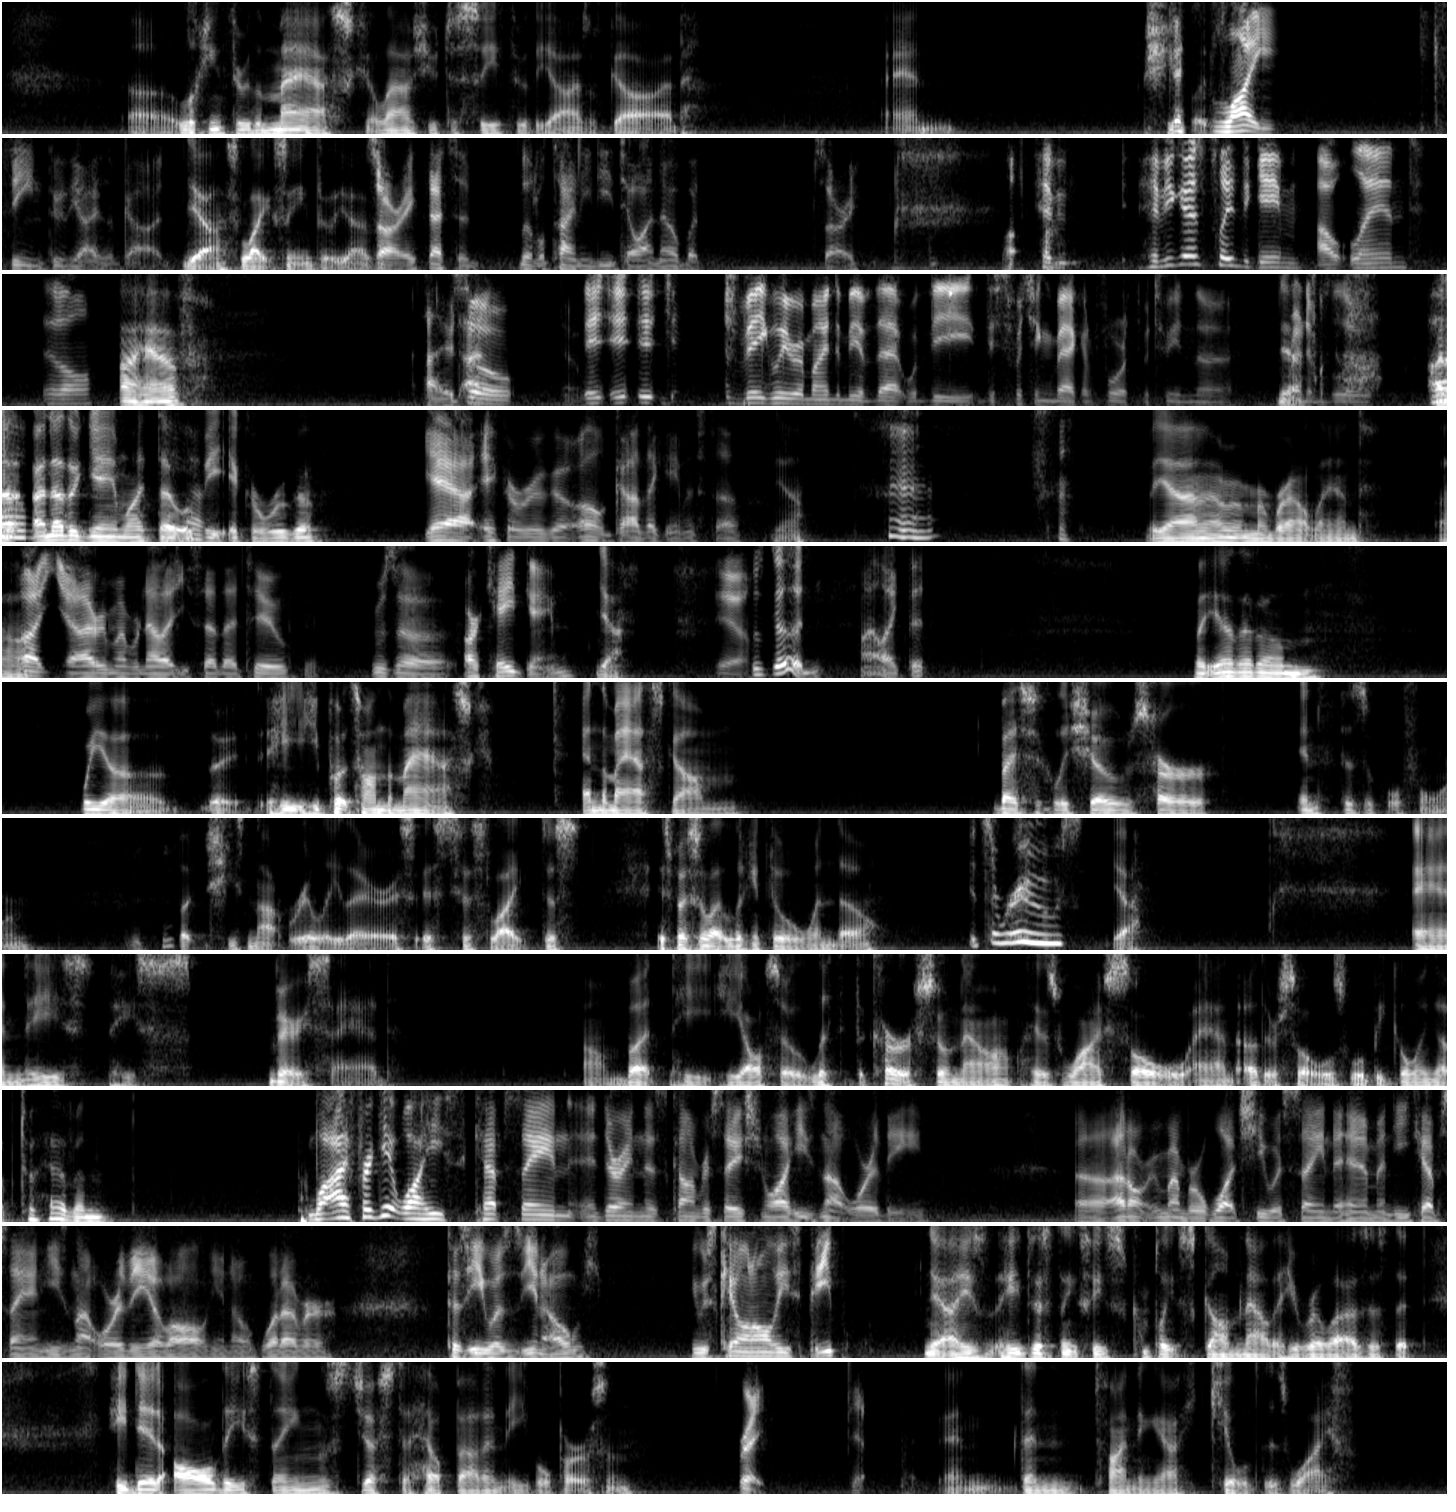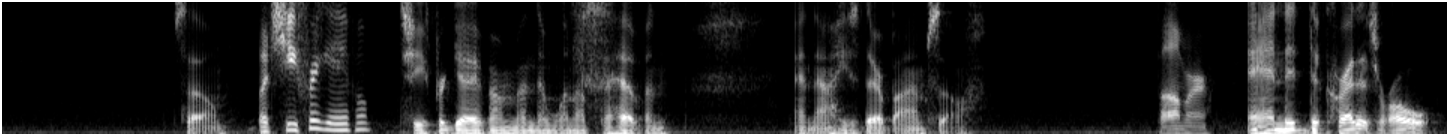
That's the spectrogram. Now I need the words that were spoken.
uh, looking through the mask allows you to see through the eyes of God. And she, It's like seen through the eyes of God. yeah, it's like seeing through the eyes. Sorry, that's a little tiny detail I know, but sorry. Have you have you guys played the game Outland at all? I have. I, So no. it, it, it just vaguely reminded me of that with the, the switching back and forth between the Yeah. red and blue. I, Ano- oh, another game like that would be Ikaruga. yeah, Ikaruga. Oh God, that game is tough. Yeah. Yeah, I, I remember Outland. Uh, Uh, yeah, I remember now that you said that too. It was a arcade game. Yeah. Yeah. It was good. I liked it. But yeah, that um, we uh, he he puts on the mask, and the mask um, basically shows her in physical form, Mhm. but she's not really there. It's it's just like just, especially like looking through a window, It's a ruse. Yeah. And he's he's very sad. Um, but he, he also lifted the curse, so now his wife's soul and other souls will be going up to heaven. Well, I forget why he kept saying during this conversation why he's not worthy. Uh, I don't remember what she was saying to him, and he kept saying he's not worthy of all, you know, whatever. Because he was, you know, he was killing all these people. Yeah, he's he just thinks he's complete scum now that he realizes that he did all these things just to help out an evil person. Right. Yeah. And then finding out he killed his wife. So But she forgave him. she forgave him and then went up to heaven. And now he's there by himself. Bummer. And it, the credits roll.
